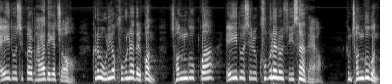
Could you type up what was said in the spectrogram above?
A 도시 걸 봐야 되겠죠. 그러면 우리가 구분해야 될 건 전국과 A 도시를 구분해 놓을 수 있어야 돼요. 그럼 전국은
